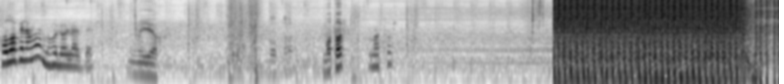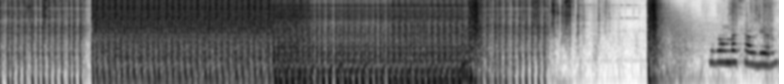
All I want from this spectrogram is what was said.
Holo falan var mı hololerde? Yok. Dolapta Motor. Motor. Bir bomba sallıyorum.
